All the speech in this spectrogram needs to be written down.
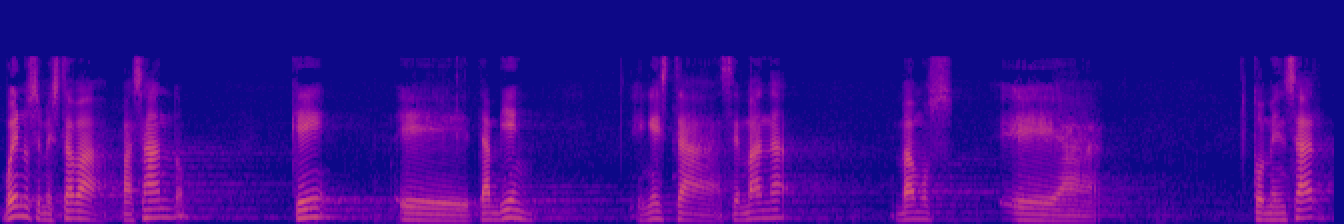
Bueno, se me estaba pasando que eh, también en esta semana vamos eh, a comenzar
